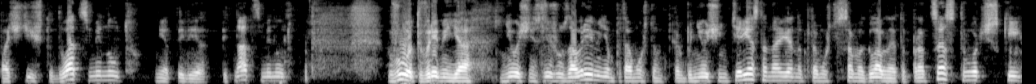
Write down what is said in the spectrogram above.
почти что 20 минут, нет, или 15 минут. Вот, время я не очень слежу за временем, потому что как бы не очень интересно, наверное, потому что самое главное это процесс творческий.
